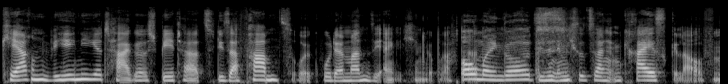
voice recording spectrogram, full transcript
kehren wenige Tage später zu dieser Farm zurück, wo der Mann sie eigentlich hingebracht hat. Oh mein Gott. Sie sind nämlich sozusagen im Kreis gelaufen.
